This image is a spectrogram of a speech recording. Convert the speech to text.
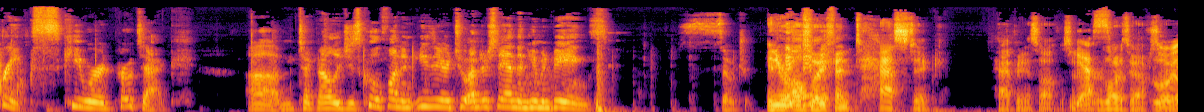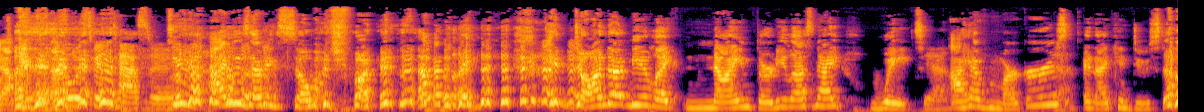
Freaks, keyword Protec. Um, technology is cool, fun, and easier to understand than human beings. So true. And you were also a fantastic happiness officer Yes. or loyalty officer. Loyalty. Yeah. that was fantastic. Dude, I was having so much fun. in that. like, it dawned on me at like 9.30 last night. Wait, Yeah. I have markers Yeah. and I can do stuff.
